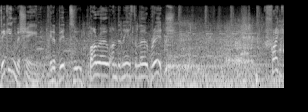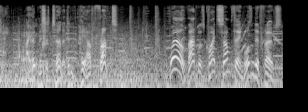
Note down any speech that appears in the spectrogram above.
digging machine in a bid to burrow underneath the low bridge. Crikey! I hope Mrs. Turner didn't pay up front. Well, that was quite something, wasn't it, folks?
